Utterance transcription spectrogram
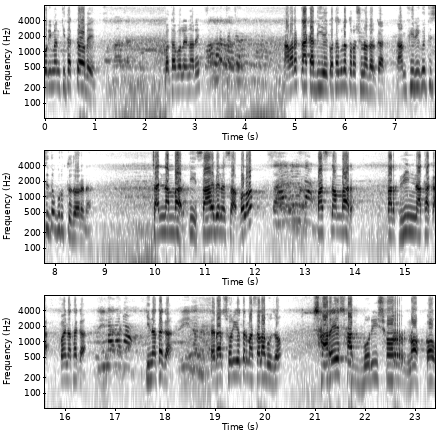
পরিমাণ কি থাকতে হবে? কথা বলেন আরে আমার টাকা দিয়ে এই কথাগুলো তোরা শোনা দরকার। আমি ফিরি কইতেছি তো গুরুত্ব ধরে না। চার নাম্বার কি? সাহেবে নেশাব বলো। পাঁচ নাম্বার। তার ঋণ না থাকা। কয় না থাকা? কি না থাকা? এবার শরীয়তের মাসালা বুঝো। সাড়ে সাত বড়ি স্বর্ণ কও।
